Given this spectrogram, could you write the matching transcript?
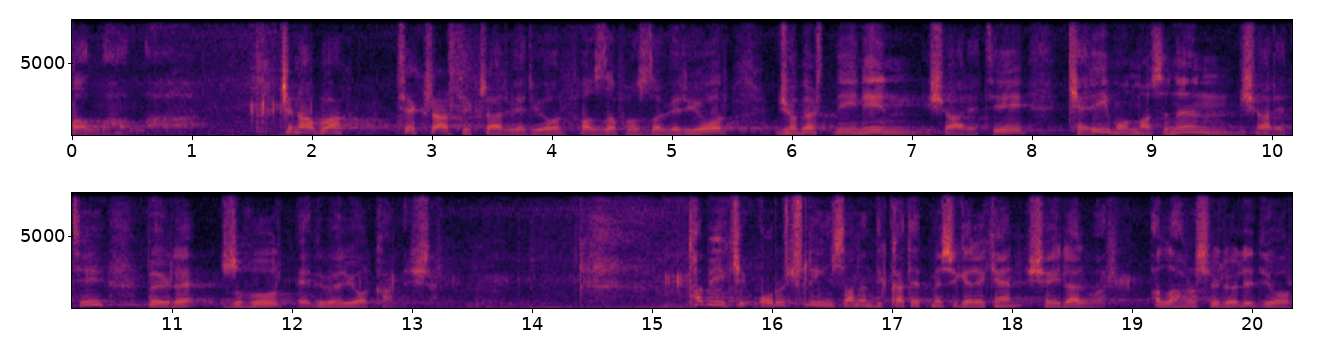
Allah Allah. Cenab-ı Hak tekrar tekrar veriyor, fazla fazla veriyor. Cömertliğinin işareti, kerim olmasının işareti böyle zuhur ediveriyor kardeşler. Tabii ki oruçlu insanın dikkat etmesi gereken şeyler var. Allah Resulü öyle diyor.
